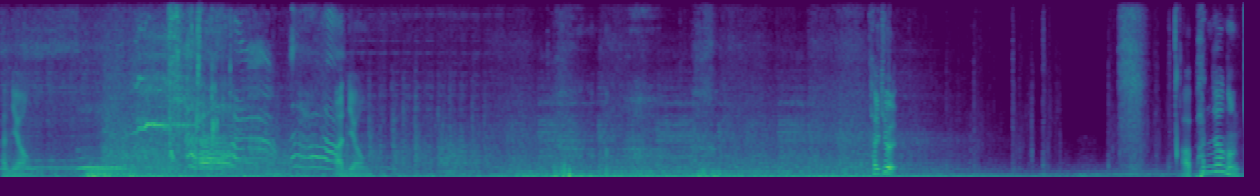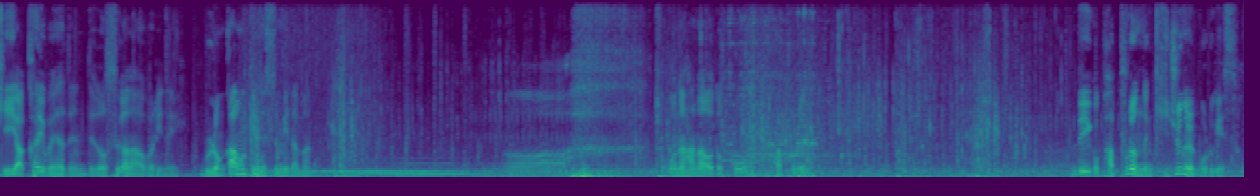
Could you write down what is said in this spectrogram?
안녕. 안녕. 탈출! 아 판자 넘기 아카이브 해야 되는데 너스가 나와버리네. 물론 까먹긴 했습니다만. 어... 저거는 하나 얻었고 바풀은? 근데 이거 바풀 얻는 기준을 모르겠어.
